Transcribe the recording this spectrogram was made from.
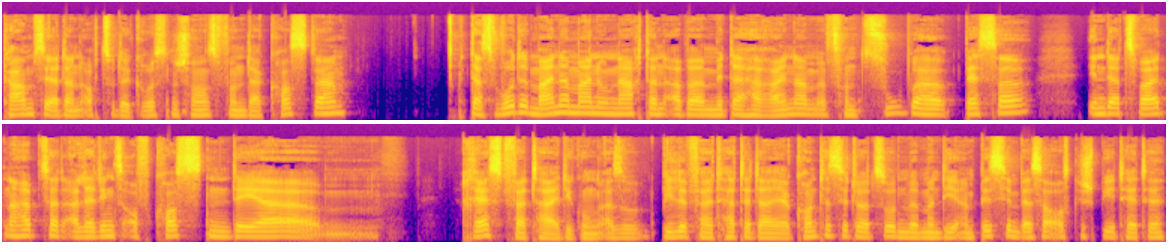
kam es ja dann auch zu der größten Chance von Da Costa. Das wurde meiner Meinung nach dann aber mit der Hereinnahme von Zuba besser in der zweiten Halbzeit, allerdings auf Kosten der ähm, Restverteidigung. Also Bielefeld hatte da ja Kontersituationen, wenn man die ein bisschen besser ausgespielt hätte,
